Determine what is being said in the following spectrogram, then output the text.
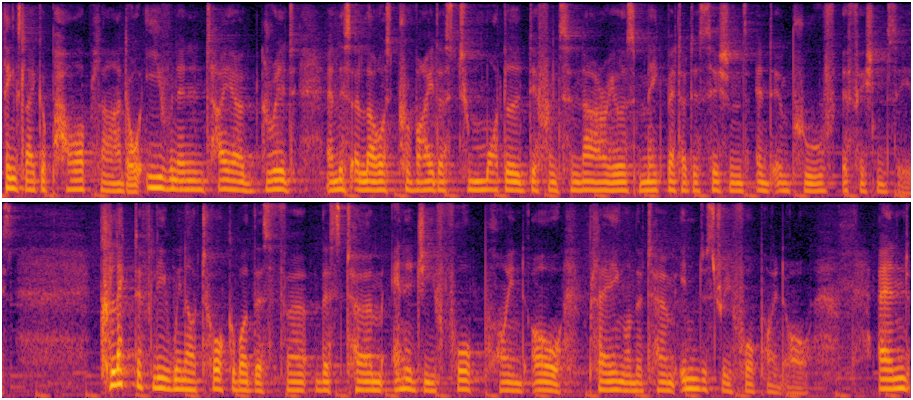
things like a power plant or even an entire grid. And this allows providers to model different scenarios, make better decisions and improve efficiencies. Collectively, we now talk about this, this term Energy 4.0, playing on the term Industry 4.0. And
